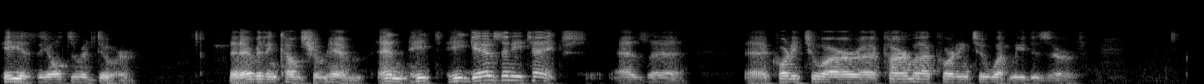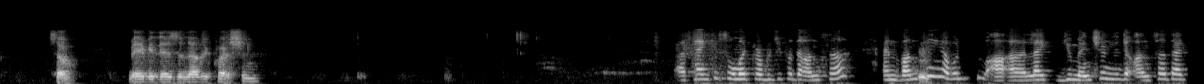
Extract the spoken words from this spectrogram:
He is the ultimate doer that everything comes from him and he he gives and he takes as uh, according to our uh, karma according to what we deserve so maybe there's another question Uh, thank you so much, Prabhuji, for the answer. And one hmm. thing I want to, uh, uh, like you mentioned in the answer, that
